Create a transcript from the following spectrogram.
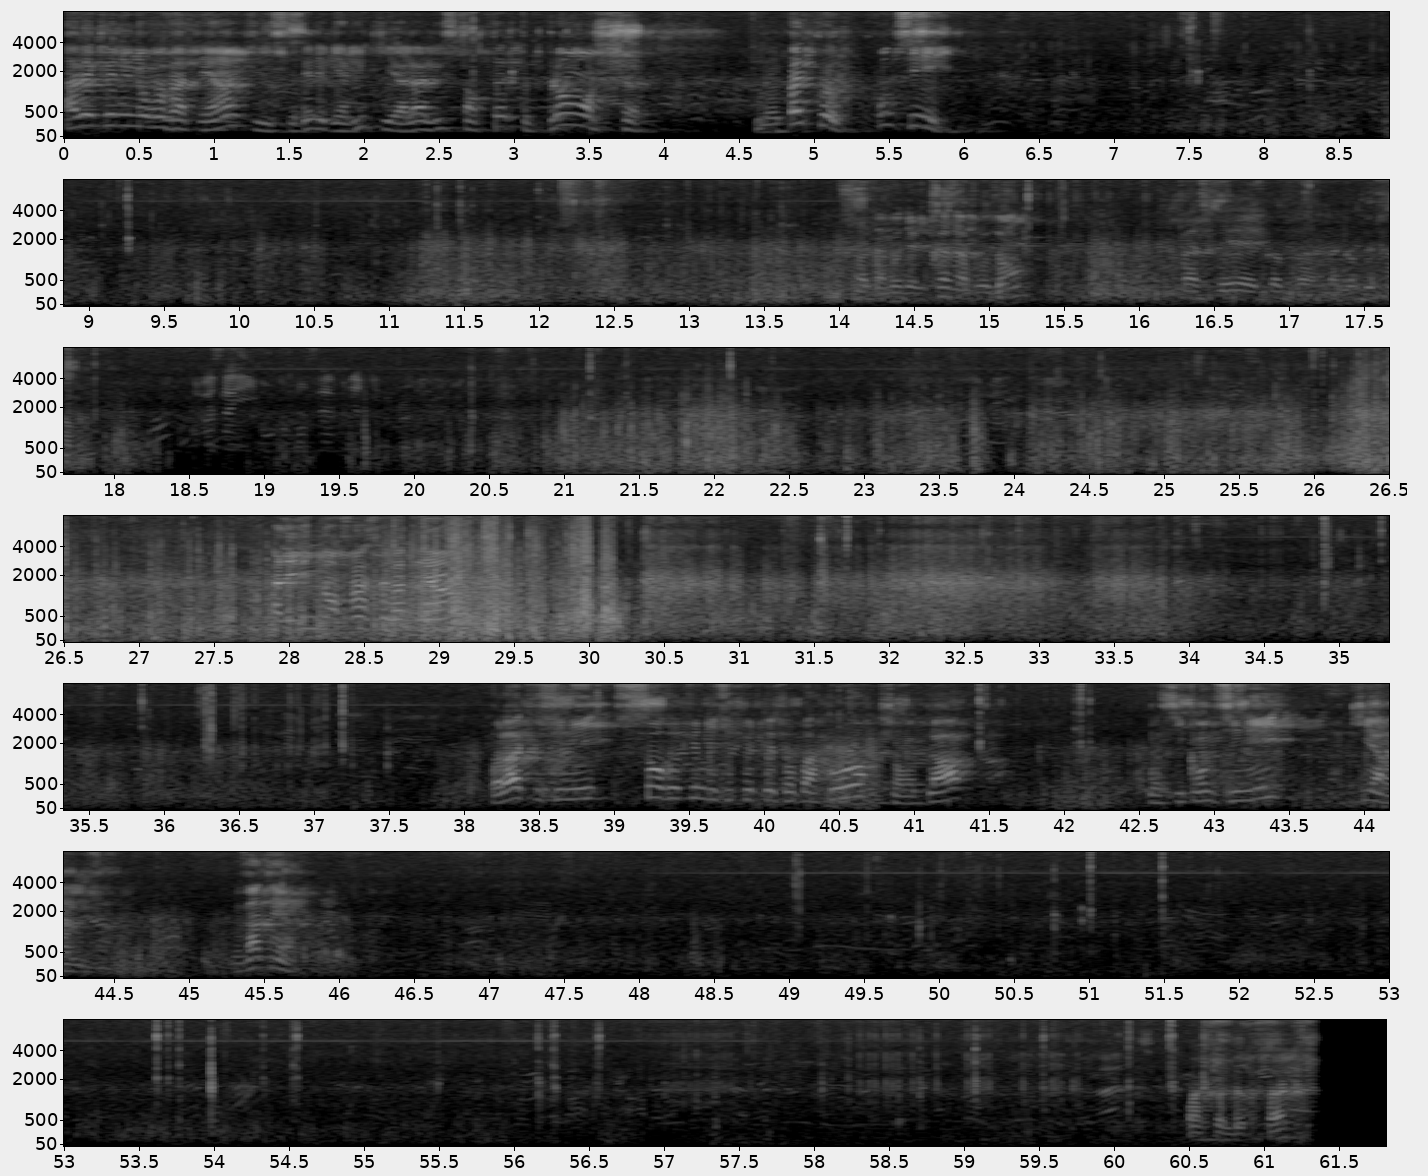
Avec le numéro 21, qui c'est bel et bien lui qui a la liste en tête blanche. Le Balco, Consigny. Choix d'un modèle très imposant. Passé comme euh, la coque de saint Allez, ligne d'en face, le 21. Voilà qui finit sans aucune difficulté son parcours sur le plat. Voici Consigny qui arrive. Le 21. Pas seul d'obstacle.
